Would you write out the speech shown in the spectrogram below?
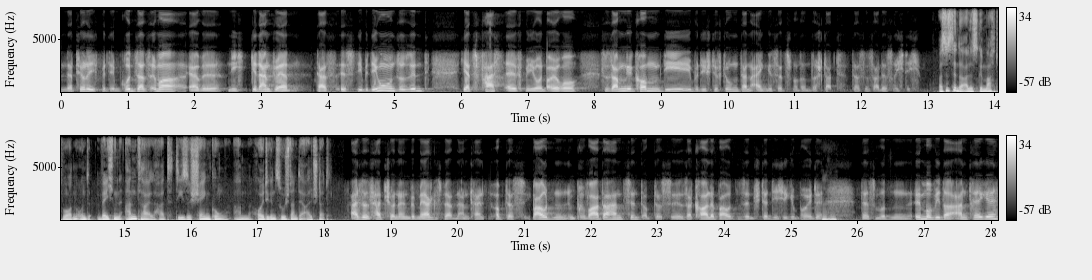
natürlich mit dem Grundsatz immer, er will nicht genannt werden. Das ist die Bedingung. So sind jetzt fast 11 Millionen Euro zusammengekommen, die über die Stiftung dann eingesetzt werden in der Stadt. Das ist alles richtig. Was ist denn da alles gemacht worden und welchen Anteil hat diese Schenkung am heutigen Zustand der Altstadt? Also es hat schon einen bemerkenswerten Anteil. Ob das Bauten in privater Hand sind, ob das äh, sakrale Bauten sind, städtische Gebäude, mhm. das wurden immer wieder Anträge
